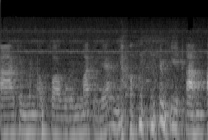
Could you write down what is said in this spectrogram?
ตายจนมันเอาคอกูเป็นมัดอีกแล้วเนี่ยไม่มีทางไป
